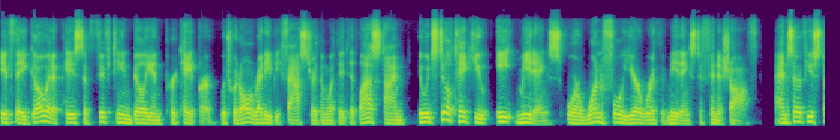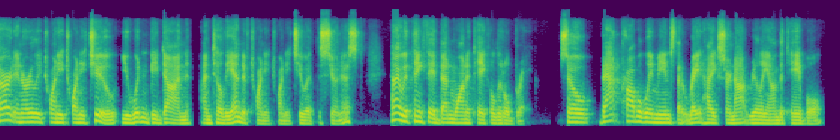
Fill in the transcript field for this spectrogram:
if they go at a pace of 15 billion per taper, which would already be faster than what they did last time, it would still take you eight meetings or one full year worth of meetings to finish off. And so if you start in early 2022, you wouldn't be done until the end of 2022 at the soonest. And I would think they'd then want to take a little break. So that probably means that rate hikes are not really on the table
